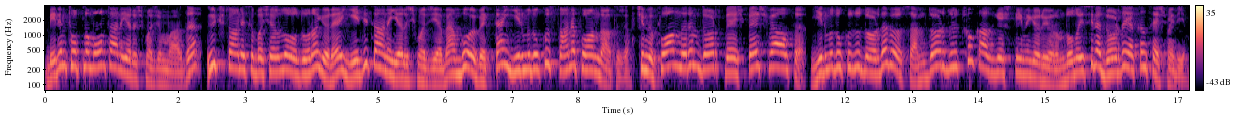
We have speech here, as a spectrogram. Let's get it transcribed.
Benim toplam 10 tane yarışmacım vardı. 3 tanesi başarılı olduğuna göre 7 tane yarışmacıya ben bu öbekten 29 tane puan dağıtacağım. Şimdi puanlarım 4, 5, 5 ve 6. 29'u 4'e bölsem 4'ü çok az geçtiğimi görüyorum. Dolayısıyla 4'e yakın seçmeliyim.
